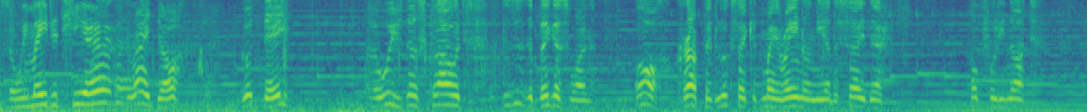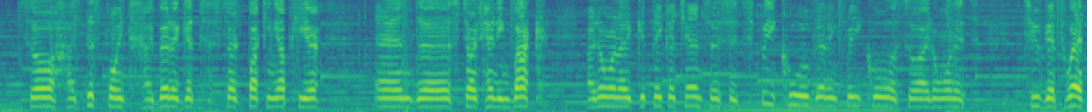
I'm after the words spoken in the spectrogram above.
So we made it here. Right though. Good day. I wish those clouds this is the biggest one. Oh crap it looks like it might rain on the other side there. Hopefully not. So at this point I better get start packing up here and uh, start heading back. I don't want to take a chances it's pretty cool getting pretty cool so I don't want it to get wet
